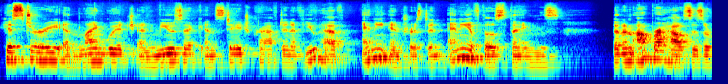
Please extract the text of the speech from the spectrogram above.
history and language and music and stagecraft and if you have any interest in any of those things then an opera house is a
